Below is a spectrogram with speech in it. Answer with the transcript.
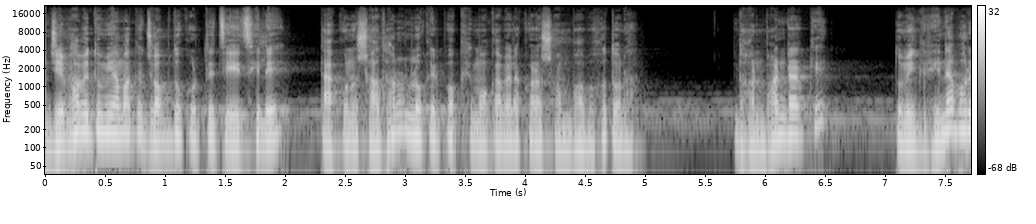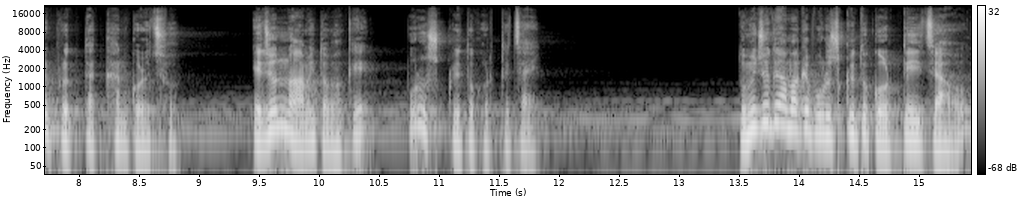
যেভাবে তুমি আমাকে জব্দ করতে চেয়েছিলে, তা কোনো সাধারণ লোকের পক্ষে মোকাবেলা করা সম্ভব হতো না। ধনভাণ্ডারকে তুমি ঘৃণা ভরে প্রত্যাখ্যান করেছ। এজন্য আমি তোমাকে পুরস্কৃত করতে চাই। তুমি যদি আমাকে পুরস্কৃত করতেই চাও,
